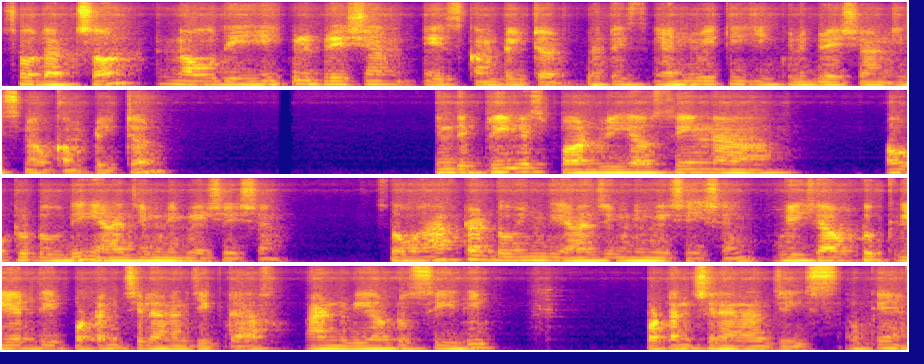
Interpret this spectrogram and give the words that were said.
So that's all. Now the equilibration is completed. That is nvt equilibration is now completed. In the previous part we have seen uh, how to do the energy minimization so after doing the energy minimization we have to create the potential energy graph and we have to see the potential energies okay?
